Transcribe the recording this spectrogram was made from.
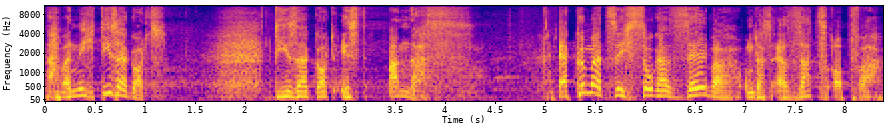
Aber nicht dieser Gott. Dieser Gott ist anders. Er kümmert sich sogar selber um das Ersatzopfer.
